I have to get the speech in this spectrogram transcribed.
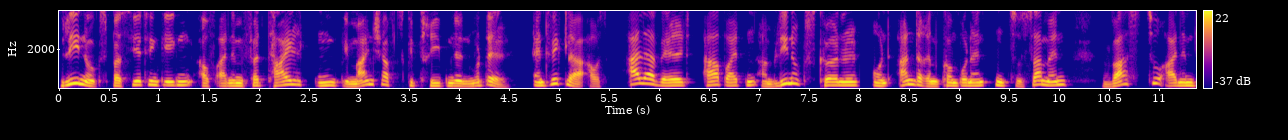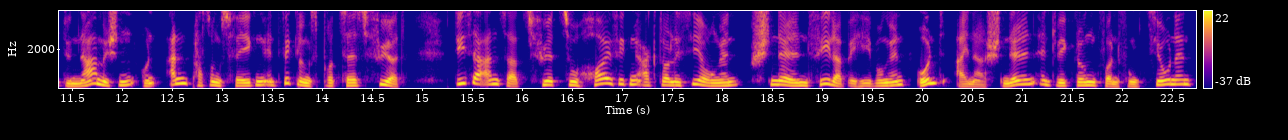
Linux basiert hingegen auf einem verteilten, gemeinschaftsgetriebenen Modell. Entwickler aus aller Welt arbeiten am Linux-Kernel und anderen Komponenten zusammen, was zu einem dynamischen und anpassungsfähigen Entwicklungsprozess führt. Dieser Ansatz führt zu häufigen Aktualisierungen, schnellen Fehlerbehebungen und einer schnellen Entwicklung von Funktionen,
